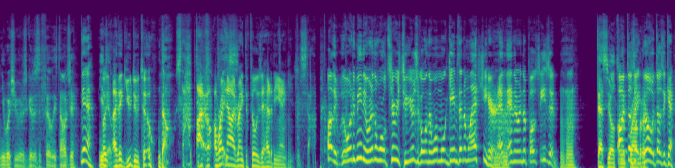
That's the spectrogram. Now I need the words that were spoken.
You wish you were as good as the Phillies, don't you? Yeah, You do. I think you do too. No, stop. I, uh, right now, I'd rank the Phillies ahead of the Yankees. Stop. Oh, they, what do you mean? They were in the World Series two years ago and they won more games than them last year, and, and they're in the postseason. Mm-hmm. That's the Oh, ultimate it doesn't. barometer. No, it doesn't count.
